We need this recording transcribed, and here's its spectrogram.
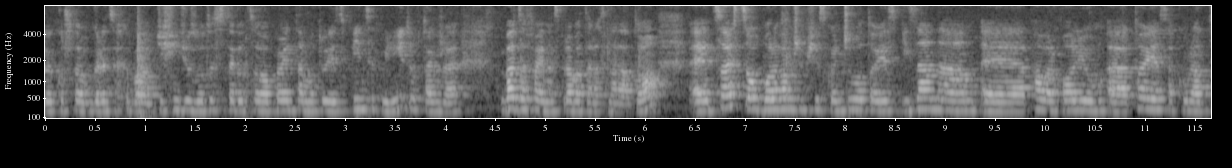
e, kosztował w granicach chyba 10 zł, z tego co pamiętam, bo tu jest 500 ml, także bardzo fajna sprawa teraz na lato. E, Coś, co ubolewam, że mi się skończyło, to jest Izana e, Power Volume, E, to jest akurat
